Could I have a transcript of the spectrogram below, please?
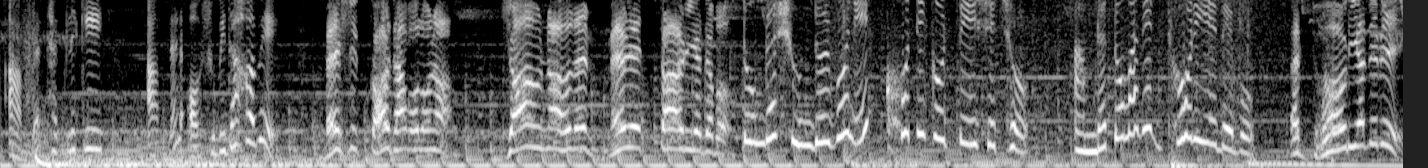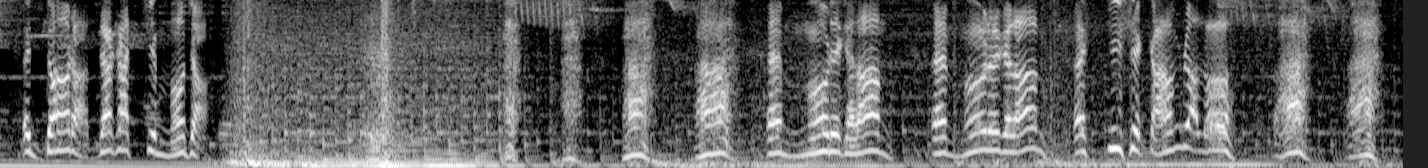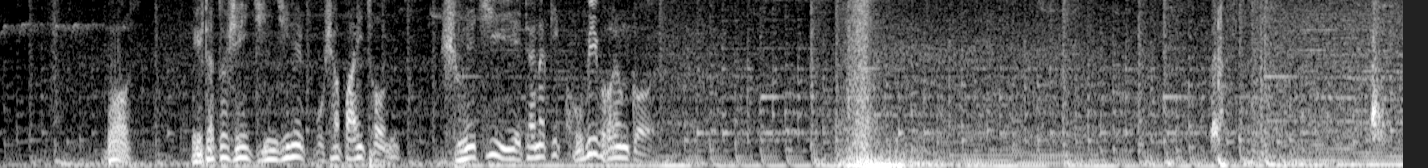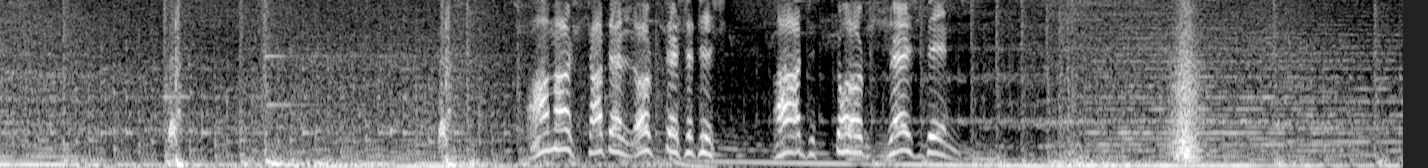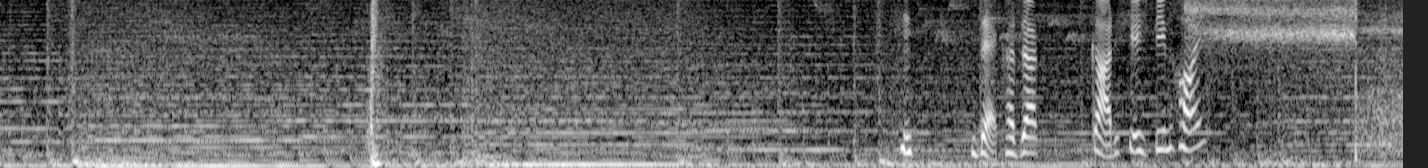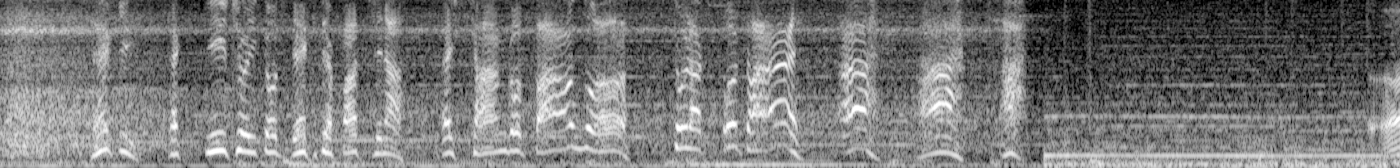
আমরা থাকলে কি আপনার অসুবিধা হবে? বেশি কথা বলো না। যাও না হলে মেরে তাড়িয়ে দেব। তোমরা সুন্দরবনে ক্ষতি করতে এসেছ। আমরা তোমাদের ধরিয়ে দেব। ধরিয়ে দিবি। দাঁড়া, দেখাচ্ছি মজা। মরে গেলাম মরে গেলাম কিসে কামড়ালো? বস, এটা তো সেই ঝিনঝিনের পোষা পাইথন। শুনেছি এটা নাকি খুবই ভয়ঙ্কর। আমার সাথে লড়তে এসেছিস। আজ তোর শেষ দিন। দেখা যাক কার শেষ দিন হয়। কিছুই তো দেখতে পাচ্ছি না। সাঙ্গ পাঙ্গ। তোরা কোথায়? আহ আহ আহ।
